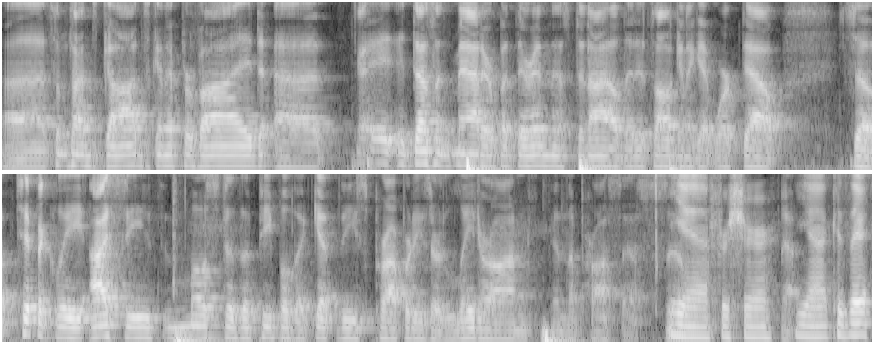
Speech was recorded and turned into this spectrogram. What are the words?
Uh, sometimes God's going to provide. Uh, it, it doesn't matter, but they're in this denial that it's all going to get worked out. So typically, I see most of the people that get these properties are later on in the process. So, Yeah, for sure. Yeah. Yeah, because they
